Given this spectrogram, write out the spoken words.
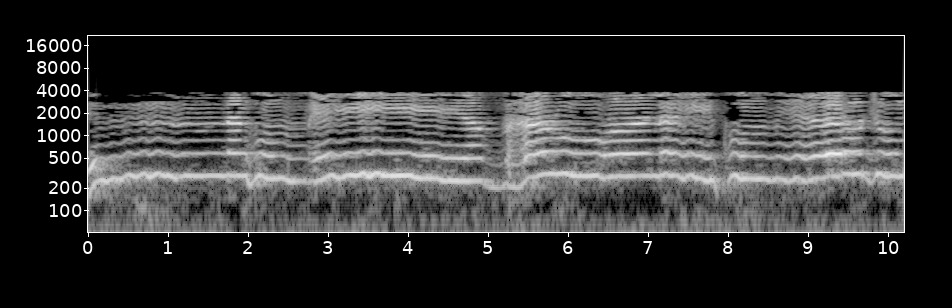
إنهم إن يظهروا عليكم يرجموكم.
